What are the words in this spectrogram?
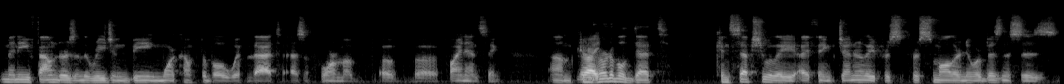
many founders in the region being more comfortable with that as a form of, of uh, financing. Um, convertible right. debt conceptually, I think generally for for smaller, newer businesses,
